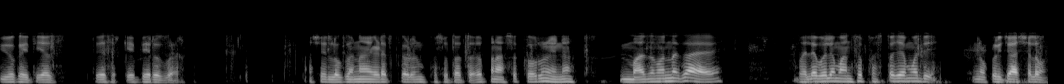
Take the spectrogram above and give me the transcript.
युवक आहेत आज तुझ्यासारखे बेरोजगार. असे लोकांना येड्यात काढून फसवतात पण असं करू नये ना. माझं म्हणणं काय आहे भले भले माणसं फसतात यामध्ये नोकरीच्या आशा लावून.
